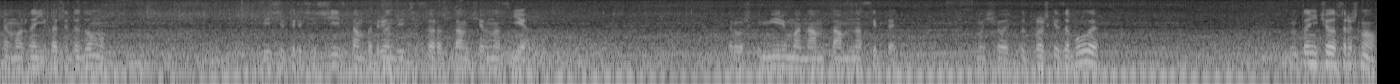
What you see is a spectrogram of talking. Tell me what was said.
Все, можна їхати додому. 236, там потрібно 240, там ще в нас є. Трошки міряємо, нам там насиплять. Ми щось тут трошки забули. Ну то нічого страшного.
